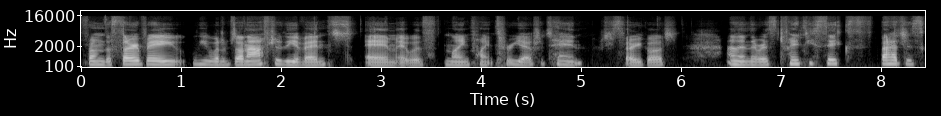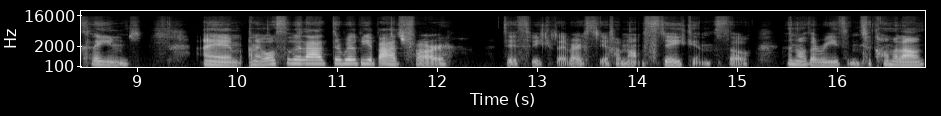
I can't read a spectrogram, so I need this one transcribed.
From the survey we would have done after the event, um, it was 9.3 out of 10, which is very good. And then there was 26 badges claimed. Um, and I also will add there will be a badge for this week of diversity, if I'm not mistaken. So another reason to come along.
